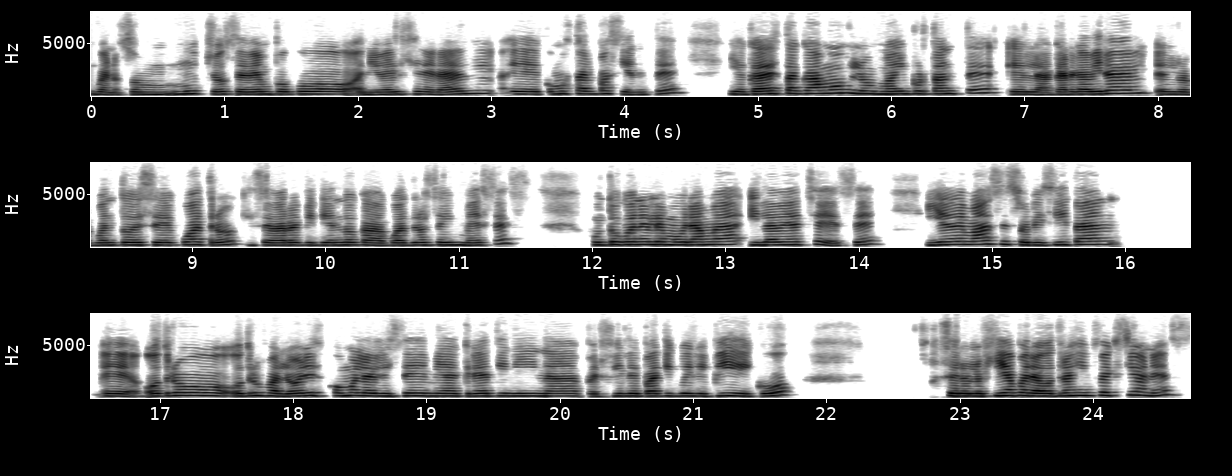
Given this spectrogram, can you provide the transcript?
bueno, son muchos, se ve un poco a nivel general eh, cómo está el paciente, y acá destacamos los más importantes, eh, la carga viral, el recuento de CD4, que se va repitiendo cada 4 o 6 meses, junto con el hemograma y la VHS, y además se solicitan otros valores como la glicemia, creatinina, perfil hepático y lipídico, serología para otras infecciones,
